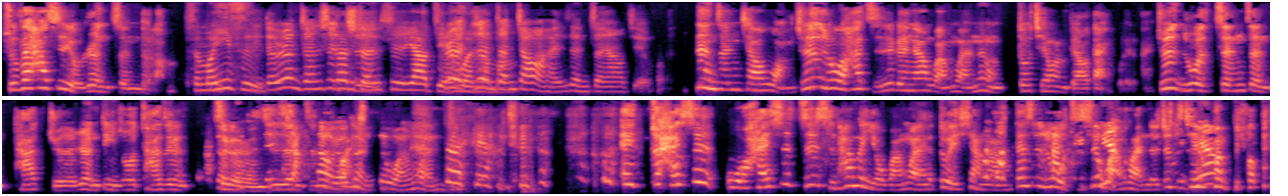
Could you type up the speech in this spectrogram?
除非他是有认真的啦。什么意思？你的认真是认真是要结婚？认真交往还是认真要结婚？认真交往，就是如果他只是跟人家玩玩那种，都千万不要带回来。就是如果真正他觉得认定说他这个这个人是认真的关系，那有可能是玩玩。对呀、啊，哎、欸，对，还是我还是支持他们有玩玩的对象啊。但是如果只是玩玩的，就千万不要带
